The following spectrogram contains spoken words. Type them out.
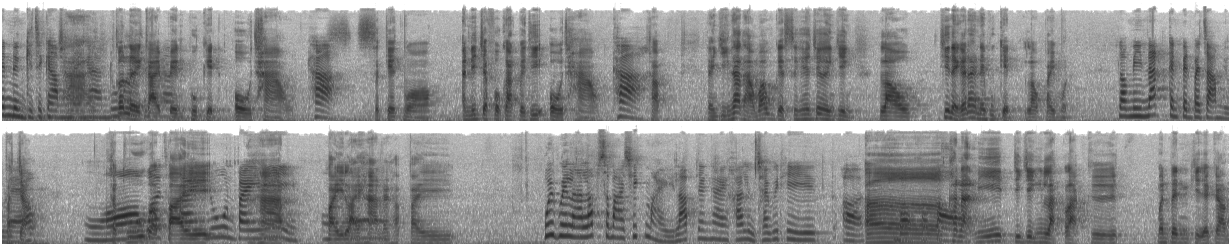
เป็นหนึ่งกิจกรรมในใช่งานด้วยก็เลยกลายเป็นภูเก็ตโอทาวค่ะสเก็ตวอล์กอันนี้จะโฟกัสไปที่โอทาวค่ะครับแต่จริงๆถ้าถามว่าภูเก็ตสเก็ตเจอร์จริงๆ เราที่ไหนก็ได้ในภูเก็ตเราไปหมด เรามีนัดกันเป็นประจำอยู่ประแล้วจอ๋อำกระทู้ก็ว่าจะไปนู่นไปหาดนี่ไปหลายหาดนะครับไปอุ๊ยเวลารับสมาชิกใหม่รับยังไงคะ หรือใช้วิธีเอ่อเอ่อบอกต่อขณะนี้จริงๆหลักๆ คือมันเป็นกิจกรรม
